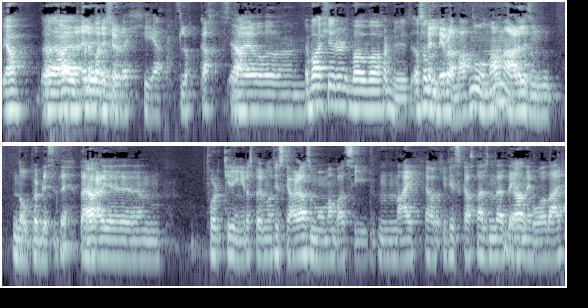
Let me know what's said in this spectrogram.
Ja, det er, Eller bare kjøre det helt lokka? Så Ja. det jo Hva, kjører, hva, hva har du altså, veldig blanda. Noen av dem er det liksom no publicity. Det Ja. er de, folk ringer og spør om de fisker her, da, så må man bare si nei, jeg har ikke fiska. Det er liksom det, det Ja. nivået der.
